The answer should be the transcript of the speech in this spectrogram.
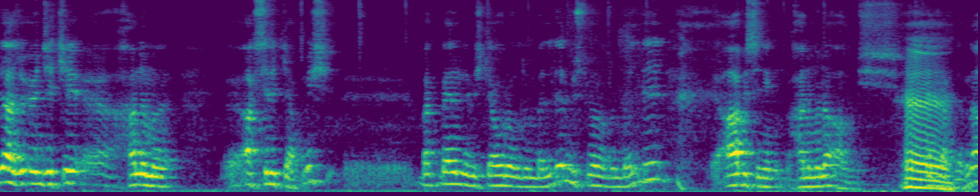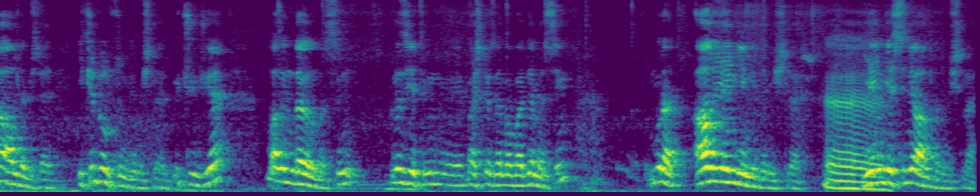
biraz da önceki e, hanımı e, aksilik yapmış. Bak benim demiş gavur olduğum belli değil, Müslüman olduğum belli değil. E, Abisinin hanımını almış. Etrafındakine al demişler. İki dulsun demişler. Üçüncüye malın dağılmasın. Kız yetim e, başkasına baba demesin. Murat al yengeni demişler. He. Yengesini aldırmışlar.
